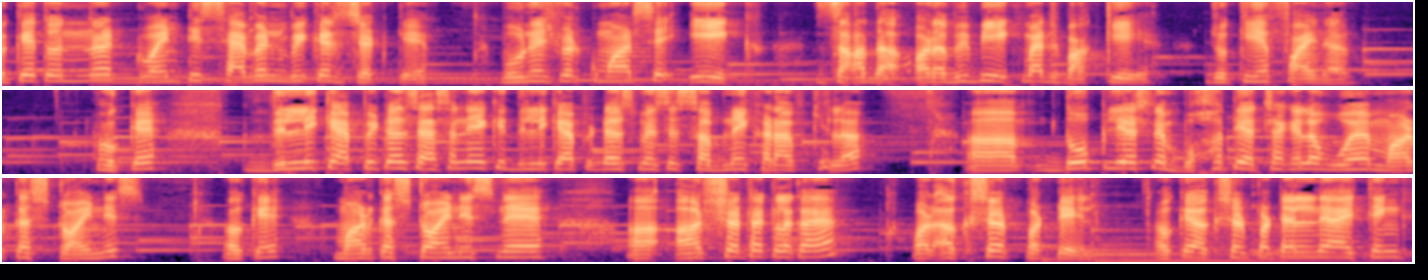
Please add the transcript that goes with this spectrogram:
ओके तो इन्होंने ट्वेंटी सेवन विकेट झटके। भुवनेश्वर कुमार से एक ज़्यादा, और अभी भी एक मैच बाकी है, जो कि है फाइनल ओके दिल्ली कैपिटल्स ऐसा नहीं है कि दिल्ली कैपिटल्स में से सबने खराब खेला। दो प्लेयर्स ने बहुत ही अच्छा खेला, वो है Marcus Stoinis okay Marcus Stoinis ने अर्धशतक लगाया, और अक्षर पटेल। ओके अक्षर पटेल ने आई थिंक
